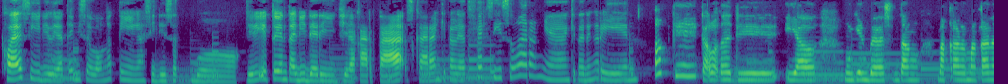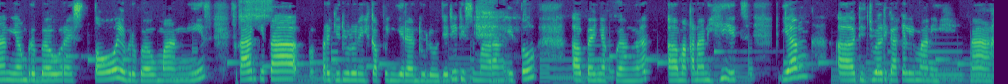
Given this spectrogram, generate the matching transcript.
classy, dilihatnya bisa banget nih ngasih dessert box. Jadi itu yang tadi dari Jakarta. Sekarang kita lihat versi Semarangnya. Kita dengerin. Oke, okay, kalau tadi Iyal mungkin bahas tentang makanan-makanan yang berbau resto, yang berbau manis. Sekarang kita pergi dulu nih ke pinggiran dulu. Jadi di Semarang itu uh, banyak banget uh, makanan hits yang uh, dijual di kaki lima nih. Nah,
